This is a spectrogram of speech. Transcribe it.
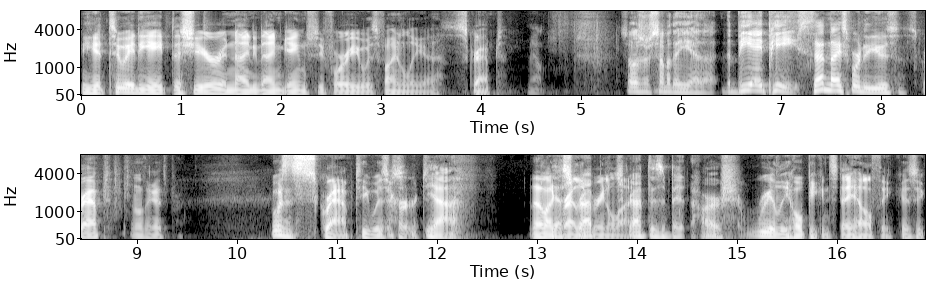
he hit 288 this year in 99 games before he was finally uh, scrapped. So those are some of the uh, the BAPs. Is that a nice word to use? Scrapped? I don't think that's. He wasn't scrapped. He was hurt. Yeah, And I like yeah, Riley scrapped- Green a lot. Scrapped is a bit harsh. Really hope he can stay healthy because the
